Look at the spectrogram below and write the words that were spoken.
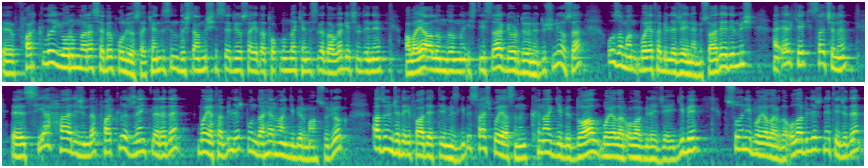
e, farklı yorumlara sebep oluyorsa, kendisini dışlanmış hissediyorsa ya da toplumda kendisiyle dalga geçildiğini, alaya alındığını, istihza gördüğünü düşünüyorsa o zaman boyatabileceğine müsaade edilmiş. Erkek saçını e, siyah haricinde farklı renklere de boyatabilir. Bunda herhangi bir mahsur yok. Az önce de ifade ettiğimiz gibi saç boyasının kına gibi doğal boyalar olabileceği gibi suni boyalar da olabilir. Neticede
